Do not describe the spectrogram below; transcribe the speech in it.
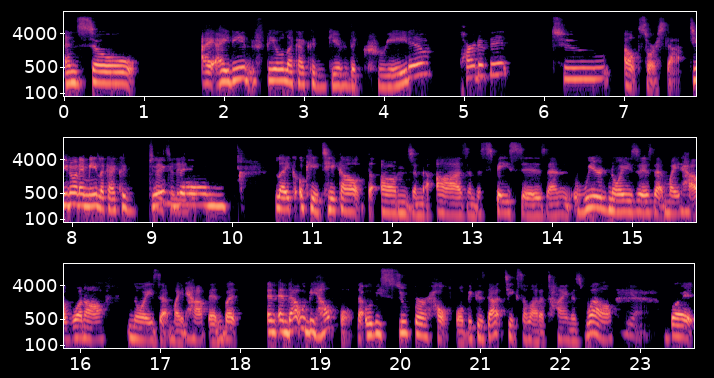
And so I, I didn't feel like i could give the creative part of it to outsource that. Do you know what i mean? Like i could give totally. them like okay take out the ums and the ahs and the spaces and weird noises that might have one-off noise that might happen but and and that would be helpful. That would be super helpful because that takes a lot of time as well. Yeah. But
